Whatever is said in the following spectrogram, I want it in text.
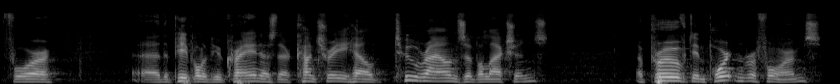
for uh, the people of Ukraine as their country held two rounds of elections, approved important reforms,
